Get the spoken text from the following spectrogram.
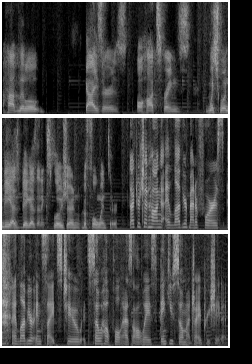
have little geysers or hot springs which wouldn't be as big as an explosion before winter. Dr. Chin Hong, I love your metaphors. I love your insights too. It's so helpful as always. Thank you so much. I appreciate it.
